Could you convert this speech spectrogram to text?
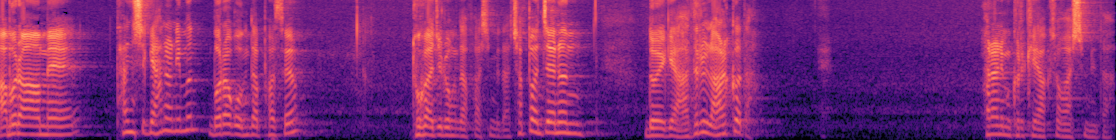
아브라함의 탄식에 하나님은 뭐라고 응답하세요? 두 가지로 응답하십니다. 첫 번째는 너에게 아들을 낳을 거다. 하나님은 그렇게 약속하십니다.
